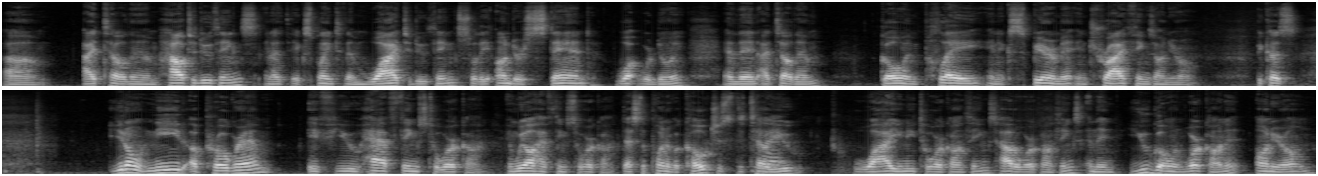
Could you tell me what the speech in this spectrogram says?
Um, I tell them how to do things, and I explain to them why to do things, so they understand what we're doing, and then I tell them go and play and experiment and try things on your own. Because you don't need a program if you have things to work on. And we all have things to work on. That's the point of a coach is to tell Right. you why you need to work on things how to work on things and then you go and work on it on your own.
